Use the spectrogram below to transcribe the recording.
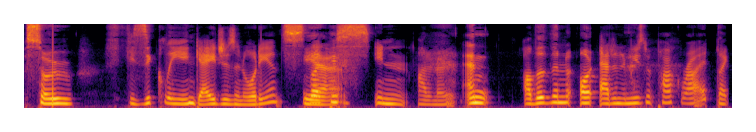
so physically engages an audience like Yeah. this in I don't know And other than at an amusement park ride. Like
